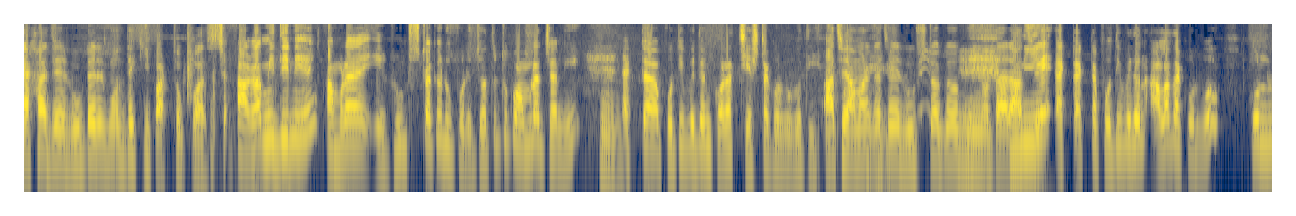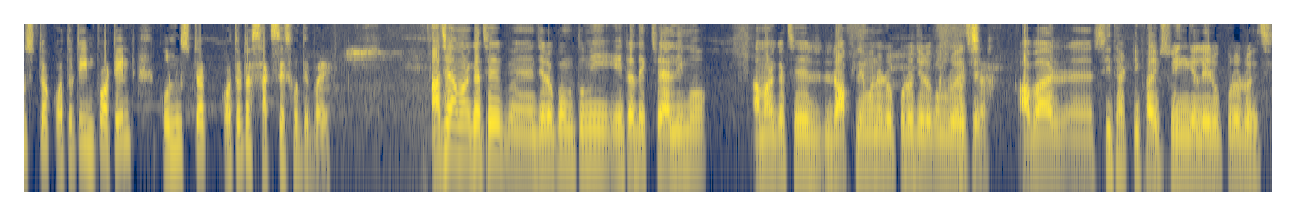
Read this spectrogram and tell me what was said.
দেখা যে রুটের মধ্যে কি পার্থক্য আছে। আচ্ছা আগামী দিনে আমরা রুট স্টকের উপরে যতটুকু আমরা জানি একটা প্রতিবেদন করার চেষ্টা করব গতি। আছে আমার কাছে রুট স্টকেও ভিন্নতার আছে। নিয়ে একটা একটা প্রতিবেদন আলাদা করব কোন স্টক কতটা ইম্পর্টেন্ট কোন স্টক কতটা সাকসেস হতে পারে। আছে আমার কাছে যেরকম তুমি এটা দেখছ অ্যালিমো আমার কাছে রাফ লেমনের ওপরও যেরকম রয়েছে আচ্ছা। আবার সি থার্টি ফাইভ সুইঙ্গেল এর উপরও রয়েছে।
